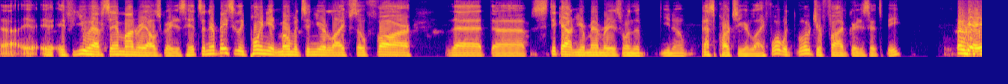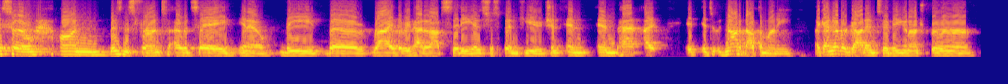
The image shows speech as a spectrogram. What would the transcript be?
uh, if you have Sam Monreal's greatest hits, and they're basically poignant moments in your life so far that uh, stick out in your memory as one of the you know best parts of your life, what would what would your five greatest hits be? Okay, so on business front, I would say you know the the ride that we've had at Op City has just been huge, and and and Pat, I it, it's not about the money. Like I never got into being an entrepreneur.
